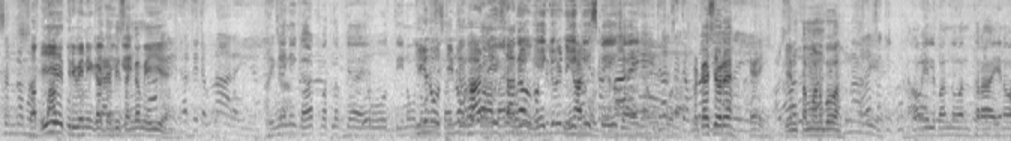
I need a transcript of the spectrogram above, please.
सब यही है पाप त्रिवेणी पुण्य घाट अभी जाएंगे। संगम यही है त्रिवेणी घाट मतलब क्या है वो तीनों तीनों नदी तीनों संगम घाट का एक अपना साथ वही एक त्रिवेणी एक घाट ही पे ही जाएगा पूरा. ಪ್ರಕಾಶ್ ಅವರೇ ಏನು ತಮ್ಮ ಅನುಭವ ನಾವು ಇಲ್ಲಿ ಬಂದು ಒಂಥರ ಏನೋ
